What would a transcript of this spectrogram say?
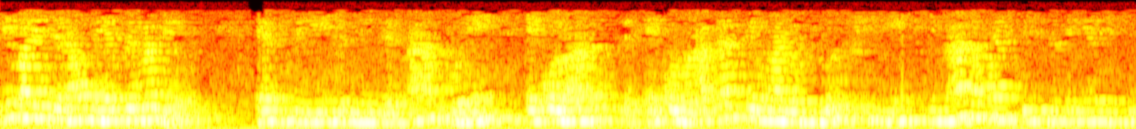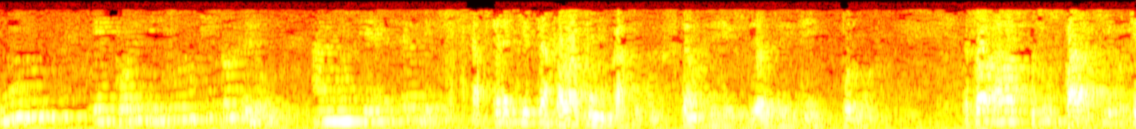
lhe parecerá um mero verdadeiro. Essa experiência de libertado, porém, é colada, é colada pelo maravilhoso suficiente que nada mais precisa ter nesse mundo depois de tudo que sofreu, a não ser ser Deus. É porque ele aqui quer falar com, com cristãos e judeus e enfim, todo mundo. Pessoal, nós podemos parar aqui porque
